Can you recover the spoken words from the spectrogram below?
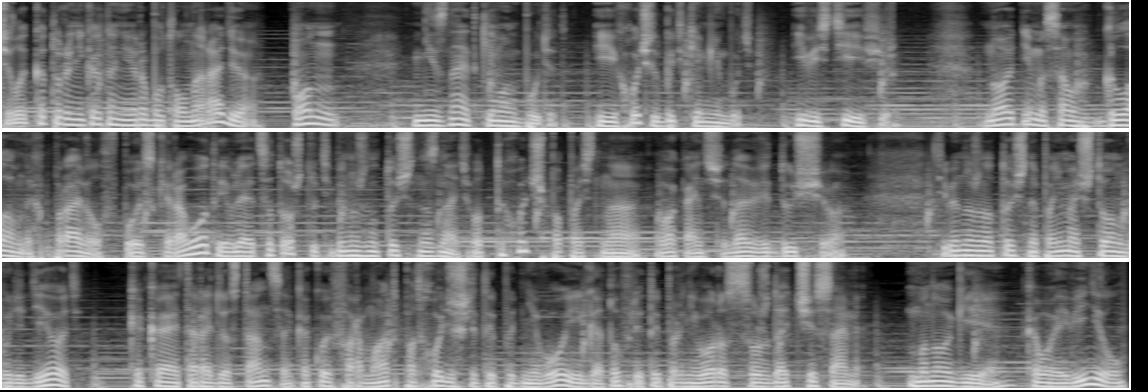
Человек, который никогда не работал на радио, он не знает, кем он будет, и хочет быть кем-нибудь, и вести эфир. Но одним из самых главных правил в поиске работы является то, что тебе нужно точно знать. Вот ты хочешь попасть на вакансию, да, ведущего, тебе нужно точно понимать, что он будет делать, какая это радиостанция, какой формат, подходишь ли ты под него и готов ли ты про него рассуждать часами. Многие, кого я видел,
